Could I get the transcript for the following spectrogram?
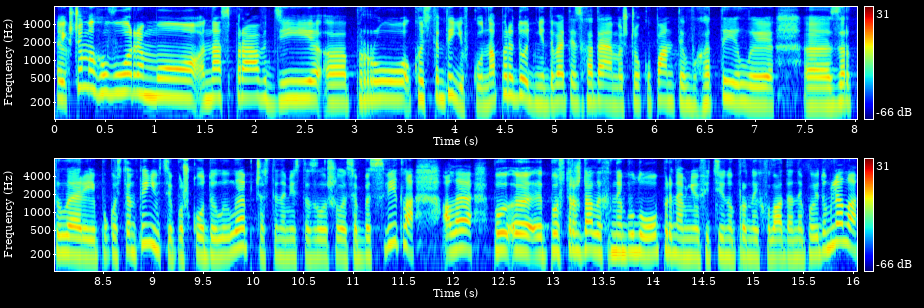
А якщо ми говоримо насправді е, про Костянтинівку, напередодні давайте згадаємо, що окупанти вгатили е, з артилерії по Костянтинівці, пошкодили ЛЕП, частина міста залишилася без світла, але е, постраждалих не було. Принаймні офіційно про них влада не повідомляла.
